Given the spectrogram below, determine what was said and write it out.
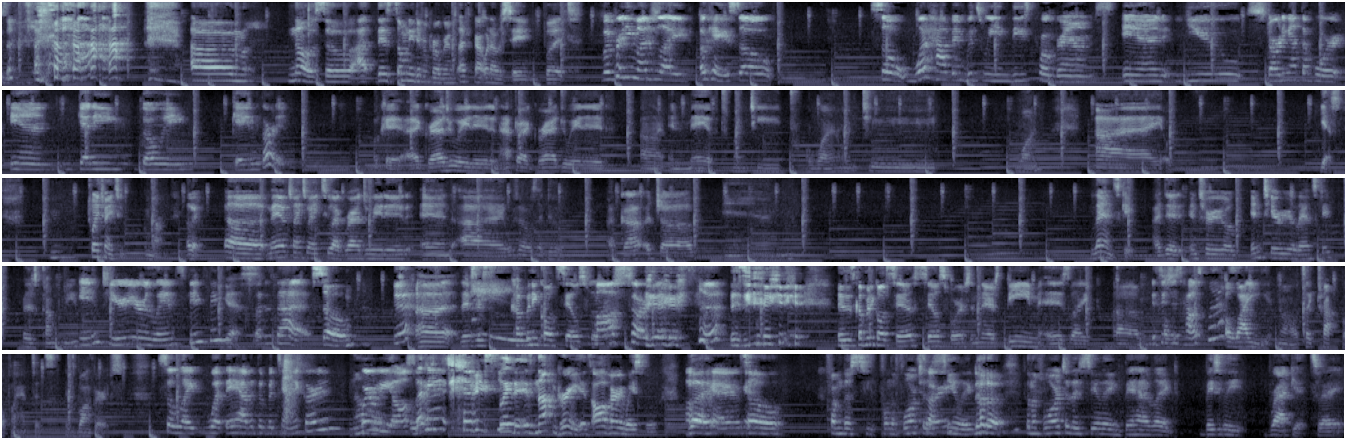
Um, no, so I, there's so many different programs. I forgot what I was saying, but But pretty much like, okay, so so what happened between these programs and you starting at the Hort and getting going gay in the garden? okay, I graduated, and after I graduated uh, in May of 2021, I yes, 2022. I'm not okay. Uh, May of 2022, I graduated, and I what was I doing? I got a job in landscape. I did interior interior landscape for this company. Interior landscaping? Yes. What is that? So Uh, there's this company called Salesforce. Moss targets. there's, there's this company called Sales, Salesforce, and their theme is like. Um, Is it just houseplants? Hawaii? No, it's like tropical plants. It's it's bonkers. So like what they have at the botanic garden? No. Where we also let me let me explain it. It's not great. It's all very wasteful. Oh, But okay, okay. so from the from the floor to the ceiling, no, no, from the floor to the ceiling, they have like basically brackets, right?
